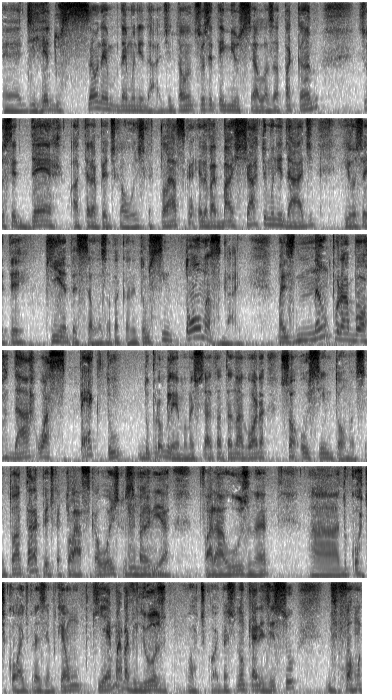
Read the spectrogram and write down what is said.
é, de redução da, da, imunidade. Então, se você tem mil células atacando, se você der a terapêutica hoje clássica, ela vai baixar a tua imunidade e você vai ter 500 células atacando. Então, os sintomas caem, mas não por abordar o aspecto do problema, mas você está tratando agora só os sintomas. Então, a terapêutica clássica hoje, que você uhum. faria, fará uso, né? Ah, do corticoide, por exemplo, que é um que é maravilhoso o corticoide, mas tu não queres isso de forma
